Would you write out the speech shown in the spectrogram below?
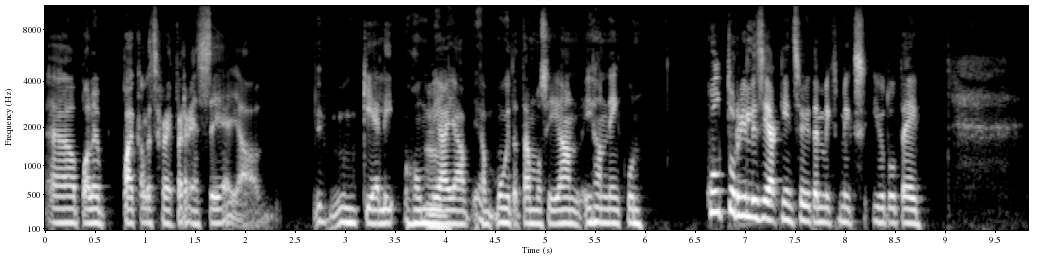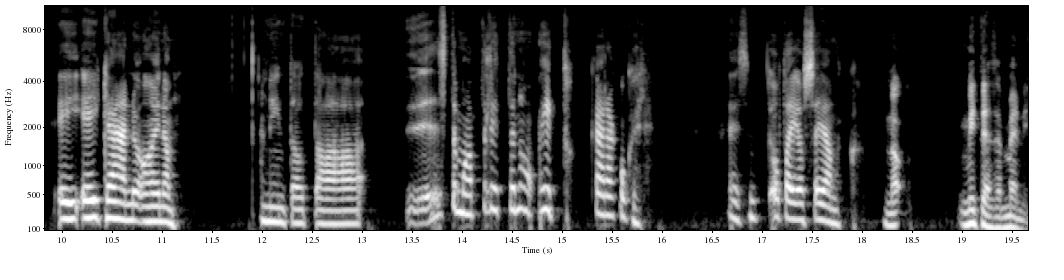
Ää, paljon paikallisreferenssejä ja kielihommia mm. ja, ja muita tämmöisiä ihan, ihan niin kuin – kulttuurillisiakin syitä, miksi, miksi jutut ei, ei, ei käänny aina. Niin tota, sitten mä ajattelin, että no hitto, käydään kokeilemaan. Ei se nyt ota, jos ei annakka. No, miten se meni?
